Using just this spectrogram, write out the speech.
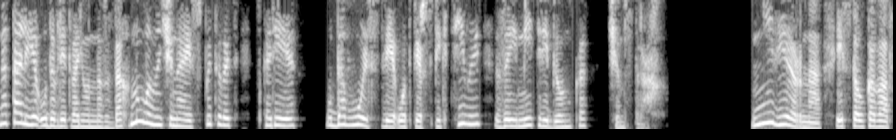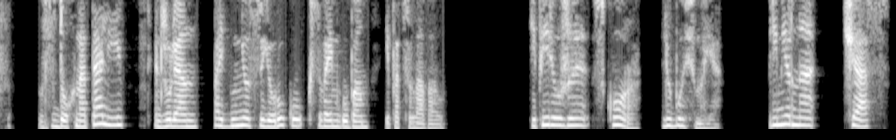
Наталья удовлетворенно вздохнула, начиная испытывать скорее удовольствие от перспективы заиметь ребенка, чем страх. Неверно истолковав вздох Натальи, Джулиан поднес ее руку к своим губам и поцеловал. — Теперь уже скоро, любовь моя. Примерно час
